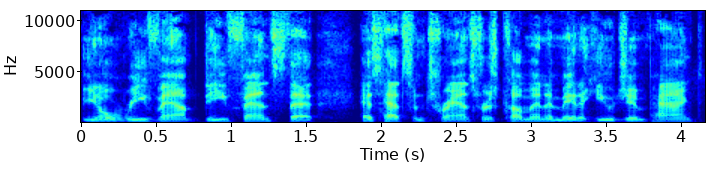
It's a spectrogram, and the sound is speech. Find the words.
you know revamped defense that has had some transfers come in and made a huge impact,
